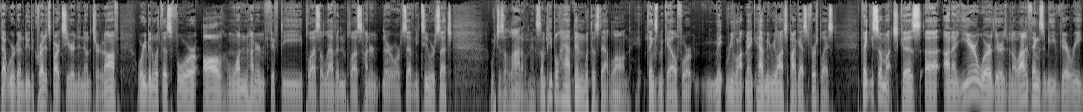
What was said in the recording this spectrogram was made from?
that we're going to do the credits parts here and didn't know to turn it off, or you've been with us for all 150 plus 11 plus 100 or 72 or such, which is a lot of them. And some people have been with us that long. Thanks, Miguel, for having me relaunch the podcast in the first place. Thank you so much because uh, on a year where there's been a lot of things to be very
